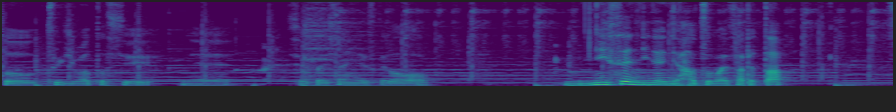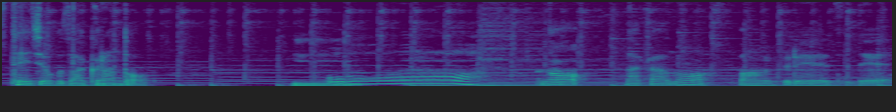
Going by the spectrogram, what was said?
そう次私ね紹介したいんですけど2002年に発売された「ステージ・オブ・ザ・グランドうんおー。の中のワンフレーズで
